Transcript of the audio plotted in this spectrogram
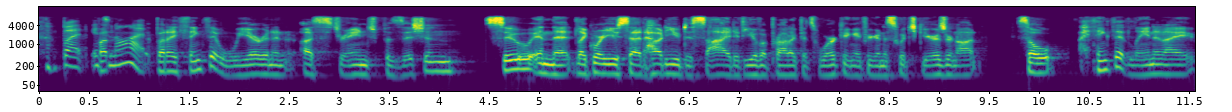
but it's but, not. But I think that we are in an, a strange position Sue, in that like where you said, how do you decide if you have a product that's working, if you're going to switch gears or not? So I think that Lane and I,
